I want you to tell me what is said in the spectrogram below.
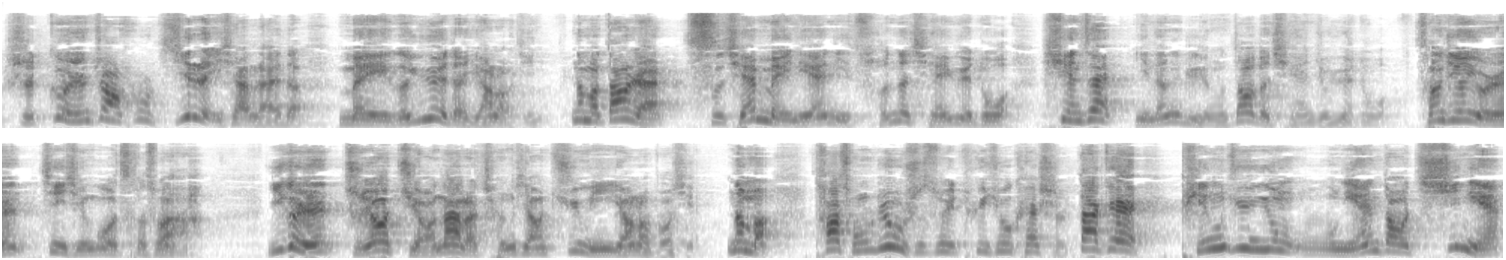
是个人账户积累下来的每个月的养老金。那么当然，此前每年你存的钱越多，现在你能领到的钱就越多。曾经有人进行过测算啊。一个人只要缴纳了城乡居民养老保险，那么他从六十岁退休开始，大概平均用五年到七年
